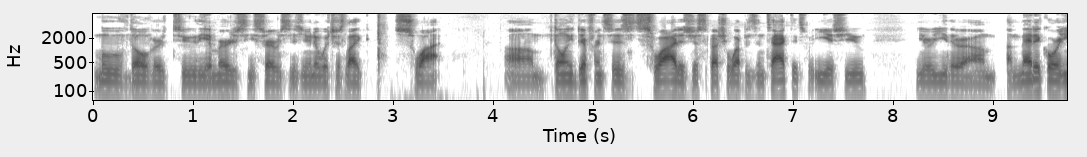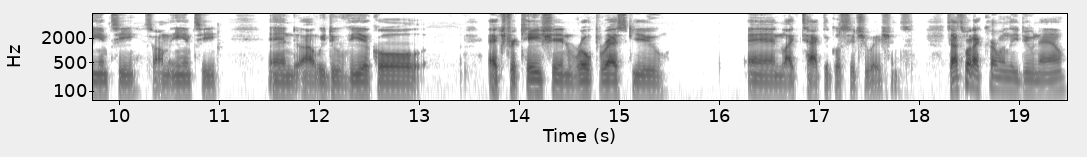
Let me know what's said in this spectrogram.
moved over to the Emergency Services Unit, which is like SWAT. Um, the only difference is SWAT is just Special Weapons and Tactics. For ESU, you're either um, a medic or EMT. So I'm an EMT, and uh, we do vehicle extrication, rope rescue, and like tactical situations. So that's what I currently do now.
